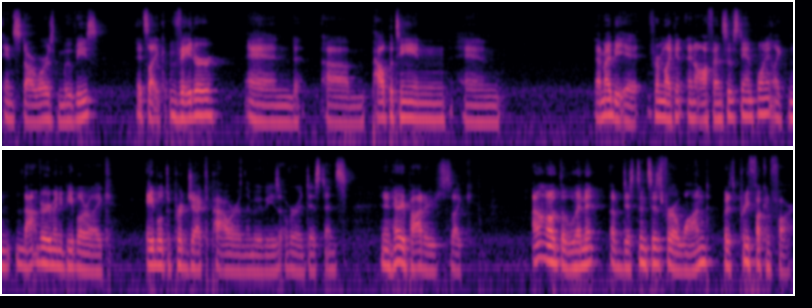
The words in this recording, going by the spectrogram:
in Star Wars movies. It's like Vader and um, Palpatine, and that might be it from like an, an offensive standpoint. Like not very many people are like able to project power in the movies over a distance. And in Harry Potter, it's like I don't know what the limit of distance is for a wand, but it's pretty fucking far.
